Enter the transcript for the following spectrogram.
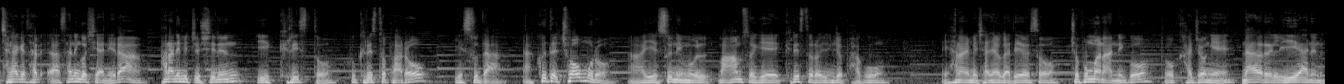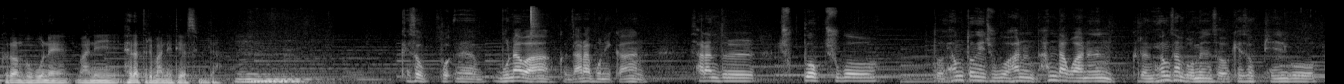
착하게 사, 아, 사는 것이 아니라 하나님이 주시는 이 그리스도 그 그리스도 바로 예수다. 아, 그때 처음으로 아, 예수님을 마음속에 그리스도로 영접하고 이 하나님의 자녀가 되어서 저뿐만 아니고 또 가정의 나라를 이해하는 그런 부분에 많이 해답들이 많이 되었습니다. 계속 보- 에, 문화와 그 나라 보니까 사람들 축복 주고 또 형통해 주고 하는 한다고 하는 그런 형상 보면서 계속 빌고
